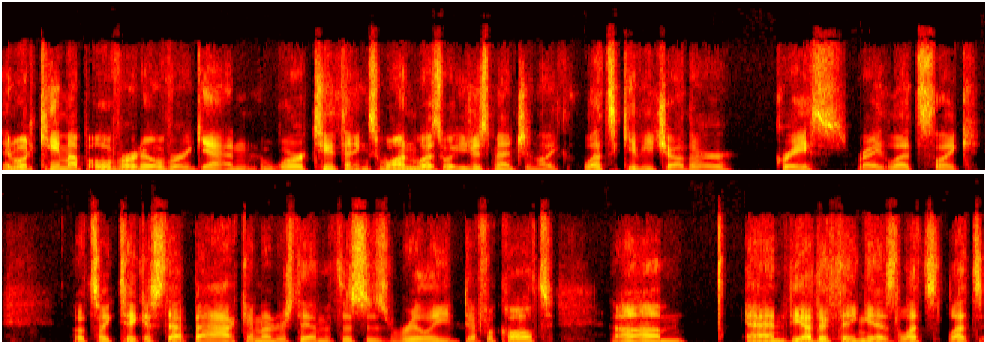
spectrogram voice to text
And what came up over and over again were two things. One was what you just mentioned, like let's give each other grace, right? Let's like let's like take a step back and understand that this is really difficult. Um, and the other thing is let's let's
